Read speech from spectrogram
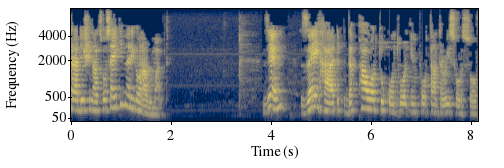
traditional society መሪ ይሆናሉ ማለት ነው። Then they had the power to control important resource of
